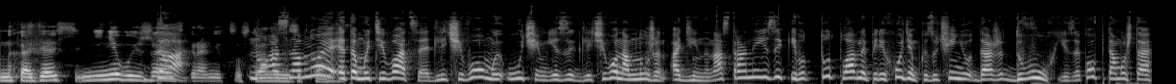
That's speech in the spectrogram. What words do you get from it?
находясь, не, не выезжая Да. с границы Но страны Ну, основное языка. это мотивация. Для чего мы учим язык? Для чего нам нужен один иностранный язык? И вот тут плавно переходим к изучению даже двух языков, потому что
